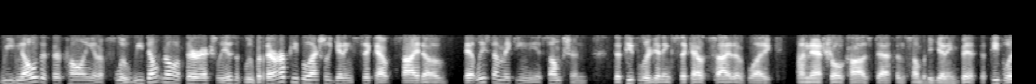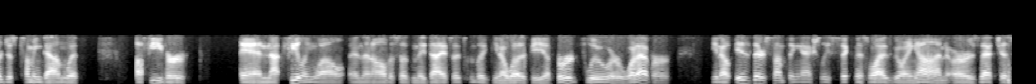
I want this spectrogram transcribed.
We know that they're calling it a flu. We don't know if there actually is a flu, but there are people actually getting sick outside of. At least I'm making the assumption that people are getting sick outside of like a natural cause death and somebody getting bit. That people are just coming down with a fever and not feeling well, and then all of a sudden they die. So it's like you know whether it be a bird flu or whatever. You know, is there something actually sickness wise going on, or is that just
